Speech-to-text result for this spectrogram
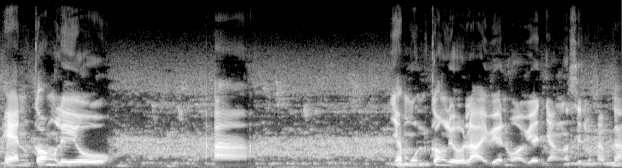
แผนกล้องเร็ว อ่าย่าหมุนกล้องเร็วหลายเวียนหัวเวียนหยังสินะครับกะ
